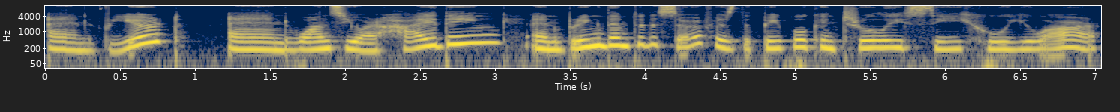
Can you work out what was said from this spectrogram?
and weird and once you are hiding and bring them to the surface that people can truly see who you are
